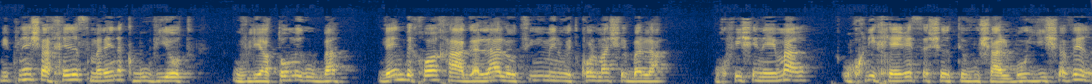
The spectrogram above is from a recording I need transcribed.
מפני שהחרס מלא נקבוביות, ובליעתו מרובה, ואין בכוח העגלה להוציא ממנו את כל מה שבלע, וכפי שנאמר, וכלי חרס אשר תבושל בו יישבר,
